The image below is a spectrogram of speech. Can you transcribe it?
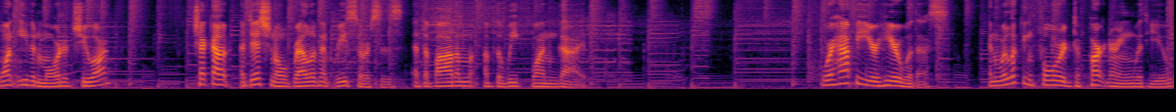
Want even more to chew on? Check out additional relevant resources at the bottom of the Week 1 guide. We're happy you're here with us, and we're looking forward to partnering with you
